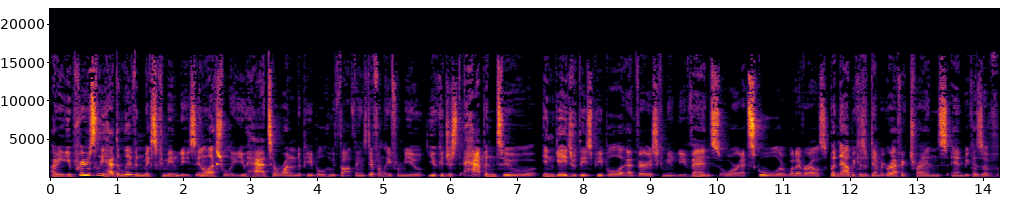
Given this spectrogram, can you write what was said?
I mean, you previously had to live in mixed communities intellectually. You had to run into people who thought things differently from you. You could just happen to engage with these people at various community events or at school or whatever else. But now, because of demographic trends and because of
